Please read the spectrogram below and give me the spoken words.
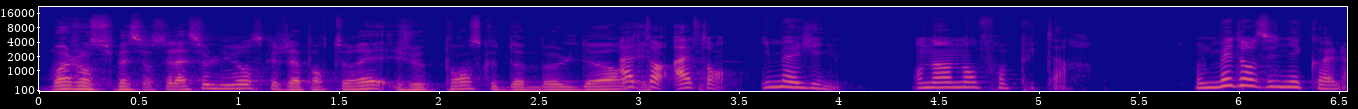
Moi, j'en suis pas sûr. C'est la seule nuance que j'apporterais. Je pense que Dumbledore. Attends, est- attends, imagine, on a un enfant plus tard. On le met dans une école.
